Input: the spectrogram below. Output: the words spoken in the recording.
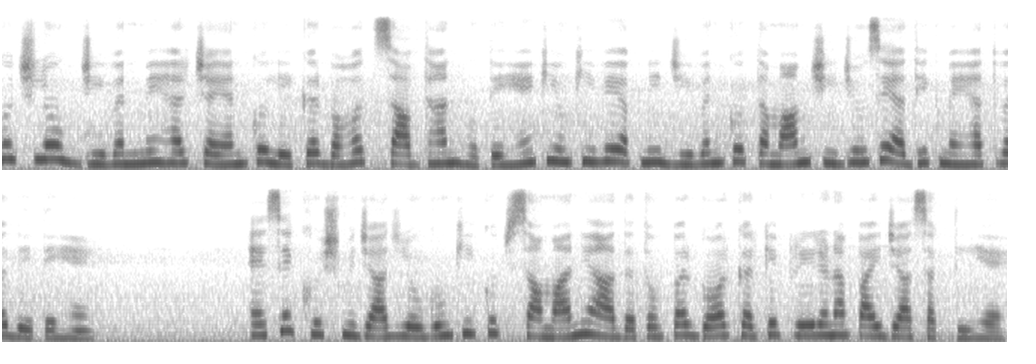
कुछ लोग जीवन में हर चयन को लेकर बहुत सावधान होते हैं क्योंकि वे अपने जीवन को तमाम चीज़ों से अधिक महत्व देते हैं। ऐसे खुश मिजाज लोगों की कुछ सामान्य आदतों पर गौर करके प्रेरणा पाई जा सकती है।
